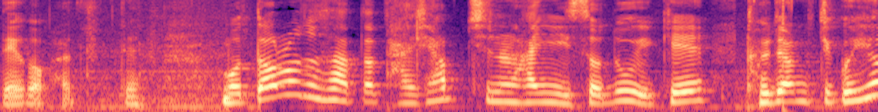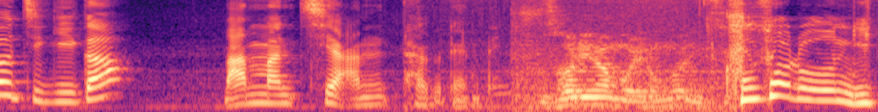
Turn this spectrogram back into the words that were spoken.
내가 봤을 때 뭐 떨어져 살다 다시 합치는 한이 있어도 이렇게 도장 찍고 헤어지기가 만만치 않다 그랬는데. 구설이나 뭐 이런 건 있어요. 구설은 이,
